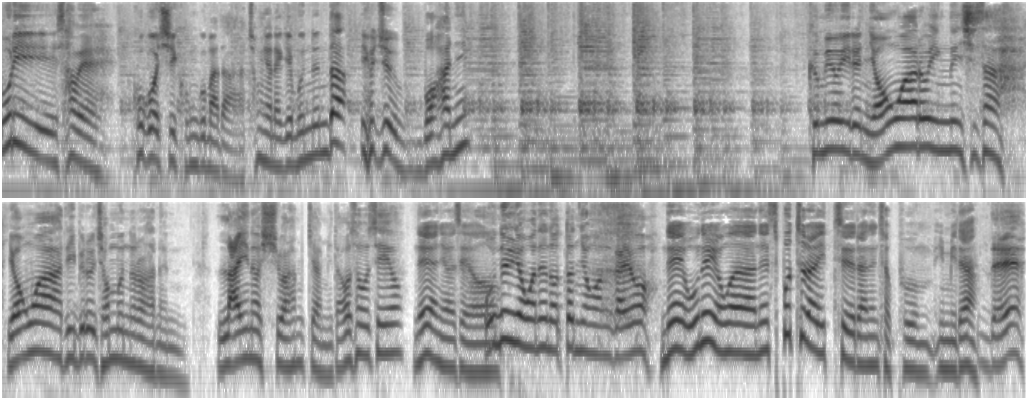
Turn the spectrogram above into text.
우리 사회 그것이 궁금하다. 청년에게 묻는다. 요즘 뭐 하니? 금요일은 영화로 읽는 시사, 영화 리뷰를 전문으로 하는 라이너 씨와 함께합니다. 어서 오세요. 네, 안녕하세요. 오늘 영화는 어떤 영화인가요? 네, 오늘 영화는 스포트라이트라는 작품입니다. 네.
